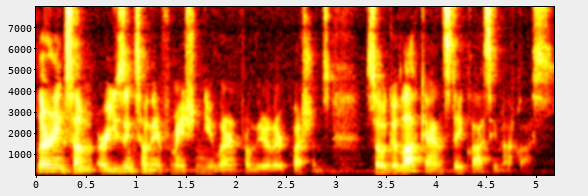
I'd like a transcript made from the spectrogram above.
learning some or using some of the information you learned from the earlier questions. So good luck and stay classy, math class.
